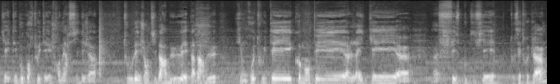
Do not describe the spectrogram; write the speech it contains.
qui a été beaucoup retweeté. Je remercie déjà tous les gentils barbus et pas barbus qui ont retweeté, commenté, liké, Facebookifié, tous ces trucs-là.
